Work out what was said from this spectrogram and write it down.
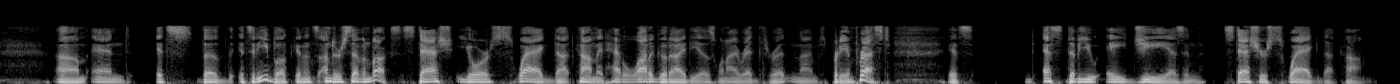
Um, and it's the it's an ebook and it's under seven bucks. StashYourSwag.com. It had a lot of good ideas when I read through it, and I was pretty impressed. It's S W A G as in StashYourSwag.com.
